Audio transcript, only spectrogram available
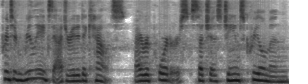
printed really exaggerated accounts by reporters such as James Creelman,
